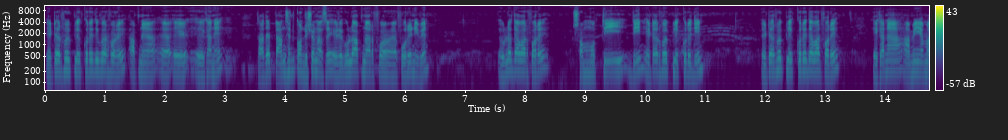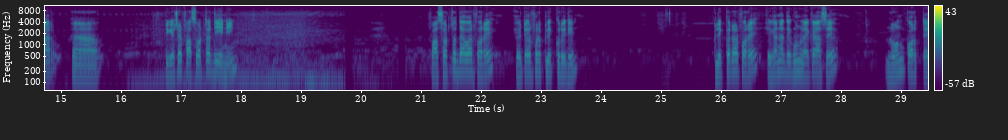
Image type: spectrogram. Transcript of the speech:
এটার উপরে ক্লিক করে দেওয়ার পরে আপনি এখানে তাদের টার্মস অ্যান্ড কন্ডিশন আছে এগুলো আপনার প- পড়ে নেবেন। এগুলো দেওয়ার পরে সম্মতি দিন এটার উপর ক্লিক করে দিন। এটার উপর ক্লিক করে দেওয়ার পরে এখানে আমি আমার আহ, বিকাশের পাসওয়ার্ডটা দিয়ে নিই। পাসওয়ার্ডটা দেওয়ার পরে এটার উপর ক্লিক করে দিন। ক্লিক করার পরে এখানে দেখুন লেখা আছে লোন করতে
